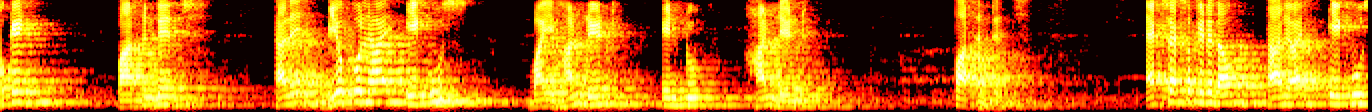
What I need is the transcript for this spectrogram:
ওকে? পার্সেন্টেজ, তাহলে বিয়োগ করলে হয় একুশ by hundred into hundred percentage. একশো একশো কেটে দাও, তাহলে হয় একুশ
